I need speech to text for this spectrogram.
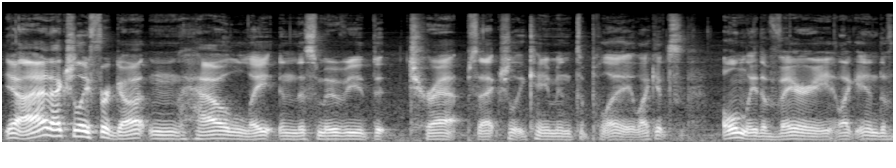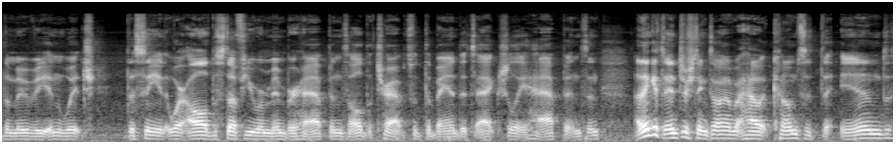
Yeah, I had actually forgotten how late in this movie the traps actually came into play. Like it's only the very like end of the movie in which the scene where all the stuff you remember happens, all the traps with the bandits actually happens. And I think it's interesting talking about how it comes at the end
